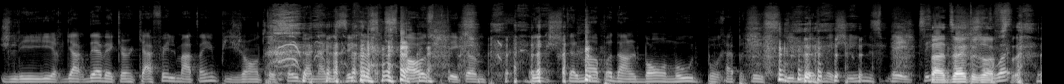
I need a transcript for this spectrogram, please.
je l'ai regardé avec un café le matin puis genre t'essayes d'analyser qu'est-ce qui se passe puis t'es comme je suis tellement pas dans le bon mood pour apprécier Blood Machines mais Ça a dû être rough, ça.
